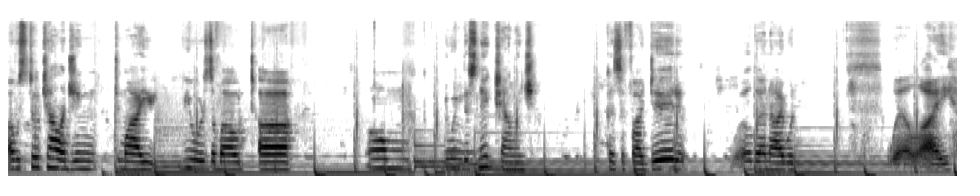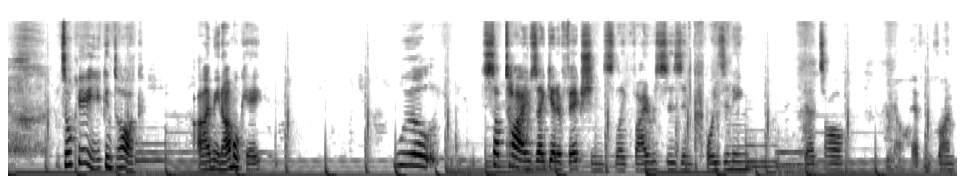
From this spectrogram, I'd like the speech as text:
I was still challenging to my viewers about uh um doing the snake challenge. Because if I did well then I would well I it's okay you can talk. I mean I'm okay. Well sometimes I get infections like viruses and poisoning. That's all you know having fun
